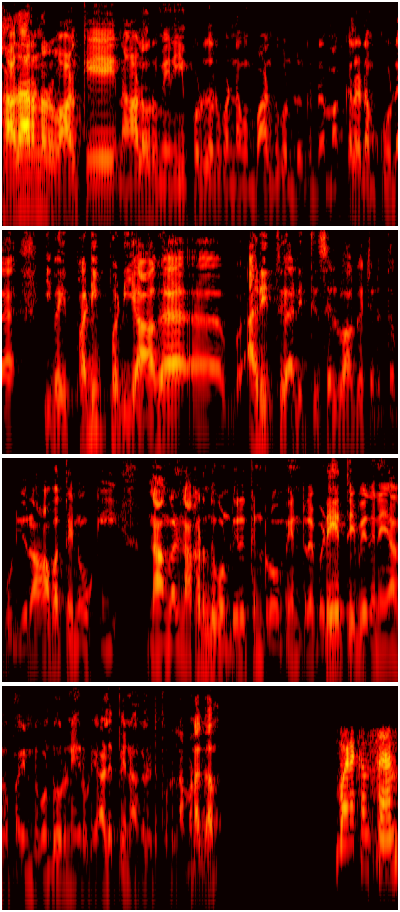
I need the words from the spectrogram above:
சாதாரண ஒரு வாழ்க்கையை நாளொரு மேனியும் பொழுதொரு வண்ணமும் வாழ்ந்து கொண்டிருக்கின்ற மக்களிடம் கூட இவை படிப்படியாக அரித்து அரித்து செல்வாக்கு செலுத்தக்கூடிய ஒரு ஆபத்தை நோக்கி நாங்கள் நகர்ந்து கொண்டிருக்கின்றோம் என்ற விடயத்தை வேதனையாக பகிர்ந்து கொண்டு ஒரு நேருடைய அழைப்பை நாங்கள் எடுத்துள்ளோம் வணக்கம். வணக்கம் சாம்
